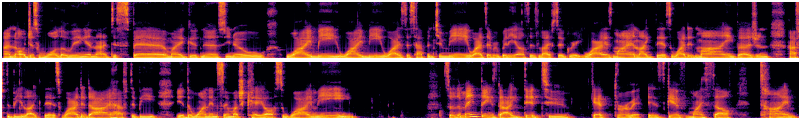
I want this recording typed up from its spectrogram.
and not just wallowing in that despair. Oh my goodness, you know, why me? Why me? Why has this happened to me? Why is everybody else's life so great? Why is mine like this? Why did my version have to be like this? Why did I have to be the one in so much chaos? Why me? So, the main things that I did to get through it is give myself time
